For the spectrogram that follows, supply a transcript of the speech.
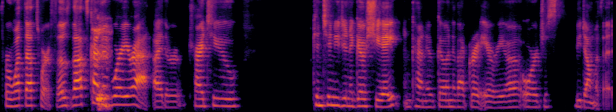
for what that's worth. Those that's kind of where you're at. Either try to continue to negotiate and kind of go into that gray area or just be done with it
